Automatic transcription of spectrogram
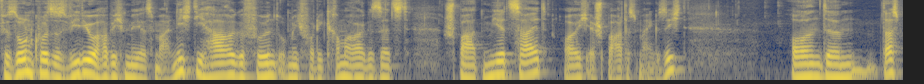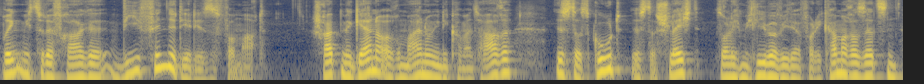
Für so ein kurzes Video habe ich mir jetzt mal nicht die Haare geföhnt und mich vor die Kamera gesetzt. Spart mir Zeit, euch erspart es mein Gesicht. Und ähm, das bringt mich zu der Frage, wie findet ihr dieses Format? Schreibt mir gerne eure Meinung in die Kommentare. Ist das gut? Ist das schlecht? Soll ich mich lieber wieder vor die Kamera setzen?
